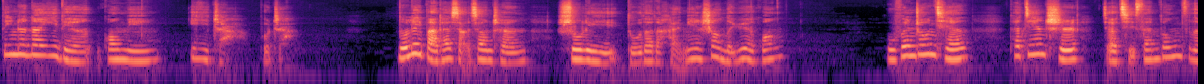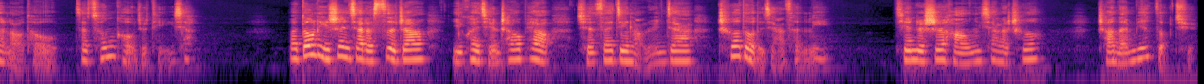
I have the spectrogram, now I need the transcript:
盯着那一点光明，一眨不眨，努力把它想象成书里读到的海面上的月光。五分钟前，他坚持叫骑三蹦子的老头在村口就停下，把兜里剩下的四张一块钱钞票全塞进老人家车斗的夹层里，牵着诗行下了车，朝南边走去。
